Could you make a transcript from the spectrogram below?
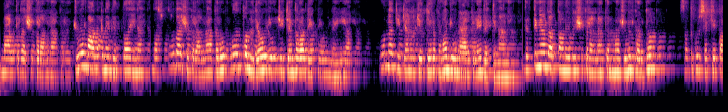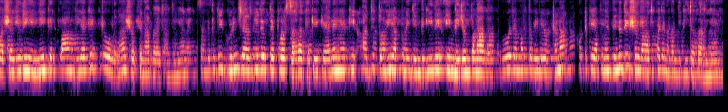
ਮਾਲਕ ਦਾ ਸ਼ੁਕਰਾਨਾ ਕਰੋ। ਜੋ ਮਾਲਕ ਨੇ ਦਿੱਤਾ ਹੈ ਨਾ, ਬਸ ਉਹਦਾ ਸ਼ੁਕਰਾਨਾ ਕਰੋ। ਉਹ ਭੁੱਲ ਜਾਓ ਜੋ ਚੀਜ਼ਾਂ ਤੁਹਾਡੇ ਕੋਲ ਨਹੀਂ ਆ। ਉਹਨਾਂ ਚੀਜ਼ਾਂ ਨੂੰ ਚੇਤੇ ਰੱਖਣਾ ਜੋ ਮਾਲਕ ਨੇ ਦਿੱਤੀਆਂ ਨੇ। ਦਿੱਤੀਆਂ ਦਾਤਾਂ ਦੇ ਵੀ ਸ਼ੁਕਰਾਨਾ ਕਰਨਾ ਸ਼ੁਰੂ ਕਰ ਦਿਓ। ਸਤਿਗੁਰ ਸੱਚੇ ਪਾਤਸ਼ਾਹ ਜੀ ਦੀ ਇੰਨੀ ਕਿਰਪਾ ਹੁੰਦੀ ਹੈ ਕਿ ਝੋਲੀਆਂ ਛੁੱਟੀਆਂ ਪੈ ਜਾਂਦੀਆਂ ਨੇ। ਸੰਗਤ ਜੀ, ਗੁਰੂ ਸਾਹਿਬ ਜੀ ਦੇ ਉੱਤੇ ਭਰੋਸਾ ਰੱਖ ਕੇ ਕਹਿ ਰਹੇ ਹਾਂ ਕਿ ਅੱਜ ਤੋਂ ਹੀ ਆਪਣੀ ਜ਼ਿੰਦਗੀ ਦੇ ਇਹ ਨਿਯਮ ਬਣਾ ਲਓ। ਰੋਜ਼ ਅੰਮ੍ਰਿਤ ਵੇਲੇ ਉੱਠਣਾ, ਉੱਠ ਕੇ ਆਪਣੇ ਦਿਨ ਦੀ ਸ਼ੁਰੂਆਤ ਭਜਨ ਬੰਦਗੀ ਤੋਂ ਕਰਨੀ ਹੈ।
